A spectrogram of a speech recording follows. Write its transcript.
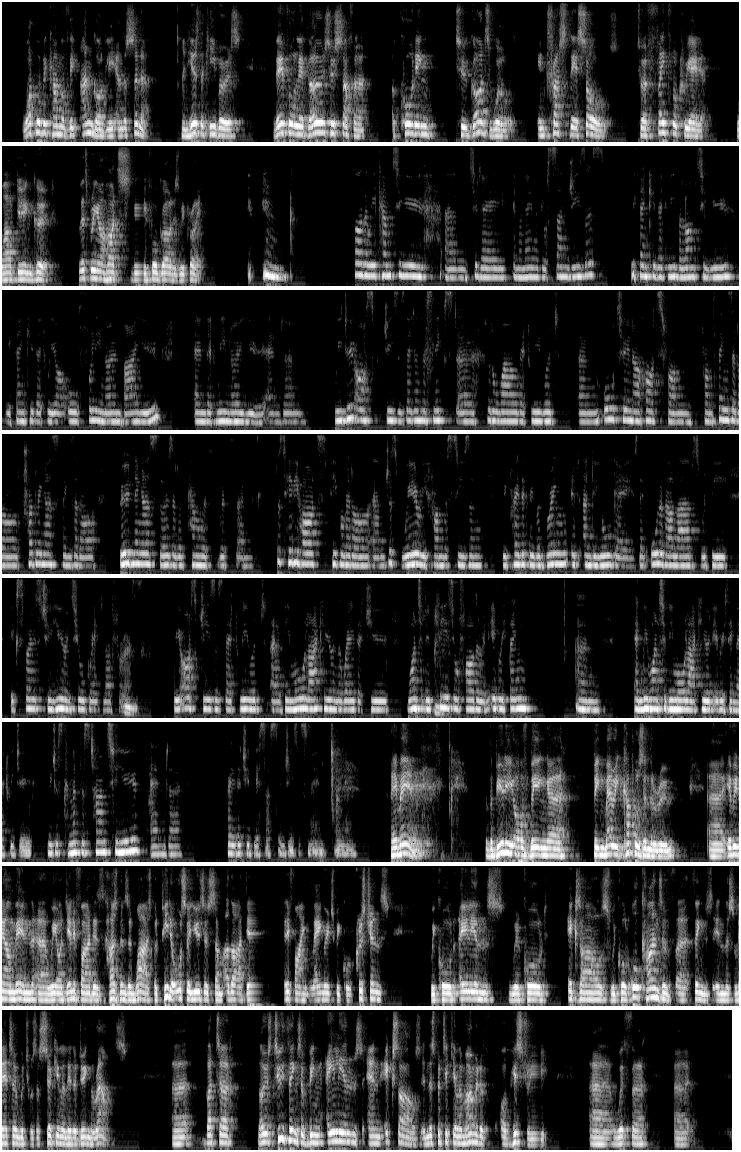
what will become of the ungodly and the sinner? And here's the key verse Therefore, let those who suffer according to God's will entrust their souls to a faithful Creator while doing good. Let's bring our hearts before God as we pray. Father, we come to you um, today in the name of your Son, Jesus. We thank you that we belong to you. We thank you that we are all fully known by you and that we know you. And um, we do ask, Jesus, that in this next uh, little while that we would um, all turn our hearts from from things that are troubling us, things that are burdening us, those that have come with with um, just heavy hearts, people that are um, just weary from the season. We pray that we would bring it under your gaze, that all of our lives would be exposed to you and to your great love for mm. us. We ask Jesus that we would uh, be more like you in the way that you want to do, please mm. your Father in everything um, And we want to be more like you in everything that we do. We just commit this time to you and uh, pray that you bless us in Jesus' name. Amen. Amen. The beauty of being uh, being married couples in the room. Uh, every now and then uh, we are identified as husbands and wives, but Peter also uses some other identifying language. We call Christians, we called aliens, we're called exiles, we called all kinds of uh, things in this letter, which was a circular letter doing the rounds. Uh, but uh, those two things of being aliens and exiles in this particular moment of, of history, uh, with uh, uh,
